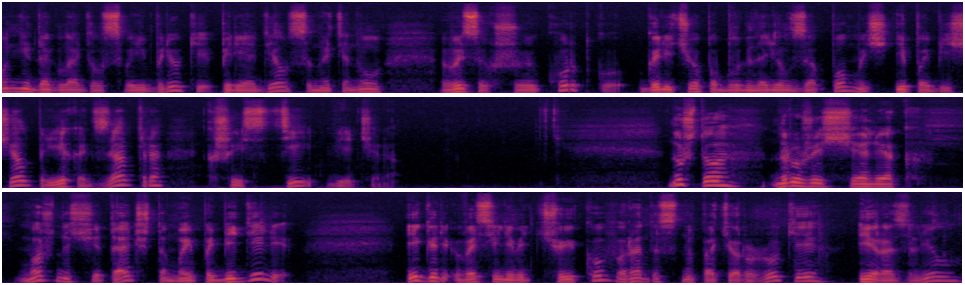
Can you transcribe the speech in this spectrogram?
Он не догладил свои брюки, переоделся, натянул высохшую куртку, горячо поблагодарил за помощь и пообещал приехать завтра к шести вечера. «Ну что, дружище Олег, можно считать, что мы победили?» Игорь Васильевич Чуйков радостно потер руки и разлил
